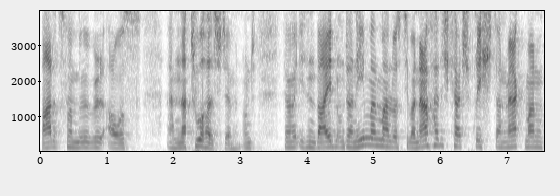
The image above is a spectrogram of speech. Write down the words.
Badezimmermöbel aus ähm, Naturholzstämmen. Und wenn man mit diesen beiden Unternehmern mal über das Thema Nachhaltigkeit spricht, dann merkt man,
